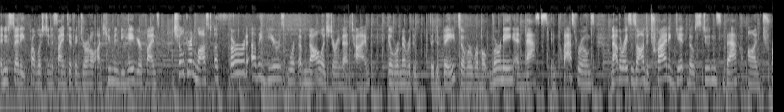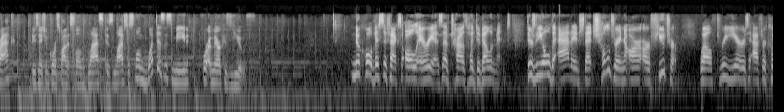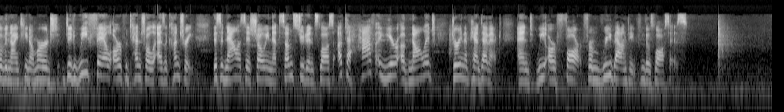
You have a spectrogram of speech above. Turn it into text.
A new study published in a scientific journal on human behavior finds children lost a third of a year's worth of knowledge during that time. You'll remember the, the debates over remote learning and masks in classrooms. Now the race is on to try to get those students back on track. News Nation correspondent Sloan Glass is live. So, Sloan, what does this mean for America's youth? Nichole, this affects all areas of childhood development. There's the old adage that children are our future. Well, three years after COVID 19 emerged, did we fail our potential as a country? This analysis showing that some students lost up to half a year of knowledge during the pandemic, and we are far from rebounding from those losses.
